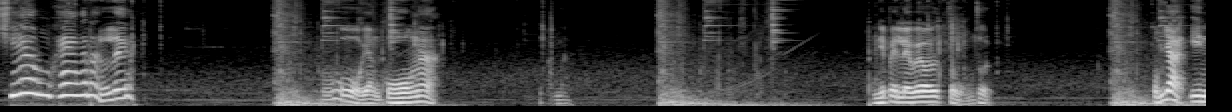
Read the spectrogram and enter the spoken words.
เชี่ยมแพงขนาดเลย โอ้อย่างโกงอะ อันนี้เป็นเลเวลสูงสุด ผมอยาก in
